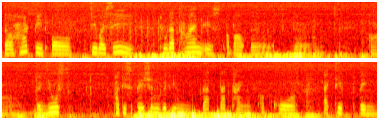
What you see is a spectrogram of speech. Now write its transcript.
the heartbeat of GYC to that time is about the the the youth participation within that that kind of core active thing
